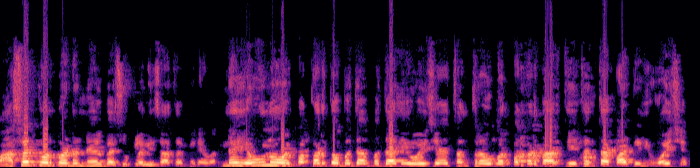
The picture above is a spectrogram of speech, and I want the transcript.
પાસઠ કોર્પોરેટર નેહલભાઈ શુક્લની સાથે રહેવા નહીં એવું ન હોય પકડ તો બધા બધાની હોય છે તંત્ર ઉપર પકડ ભારતીય જનતા પાર્ટીની હોય છે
